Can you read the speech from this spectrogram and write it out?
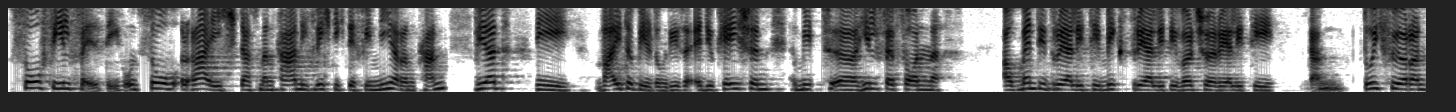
so vielfältig und so reich, dass man gar nicht richtig definieren kann, wird die Weiterbildung, diese Education mit äh, Hilfe von Augmented Reality, Mixed Reality, Virtual Reality dann durchführen.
